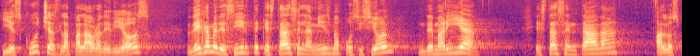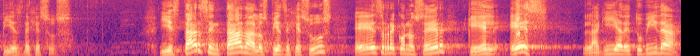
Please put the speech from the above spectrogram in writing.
y escuchas la palabra de Dios, déjame decirte que estás en la misma posición de María. Estás sentada a los pies de Jesús. Y estar sentada a los pies de Jesús es reconocer que Él es la guía de tu vida.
